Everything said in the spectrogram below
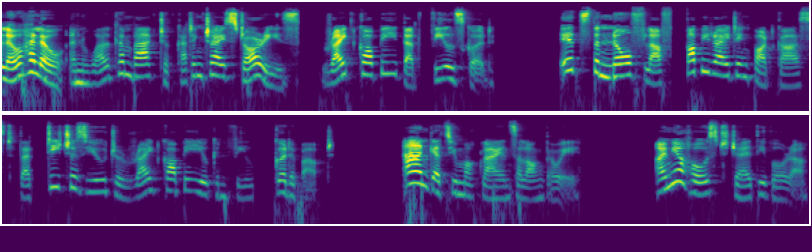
Hello, hello, and welcome back to Cutting Chai Stories. Write copy that feels good. It's the no fluff copywriting podcast that teaches you to write copy you can feel good about and gets you more clients along the way. I'm your host, Jayati Vora,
